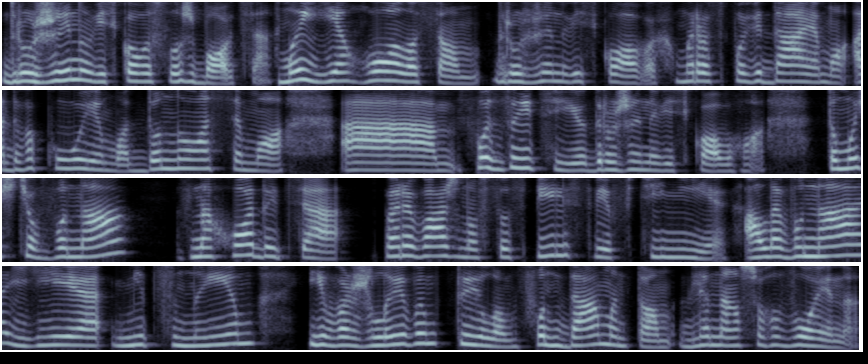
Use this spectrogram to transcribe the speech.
дружину військовослужбовця. Ми є голосом дружин військових. Ми розповідаємо, адвокуємо, доносимо позицію дружини військового, тому що вона знаходиться переважно в суспільстві в тіні, але вона є міцним. І важливим тилом, фундаментом для нашого воїна.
